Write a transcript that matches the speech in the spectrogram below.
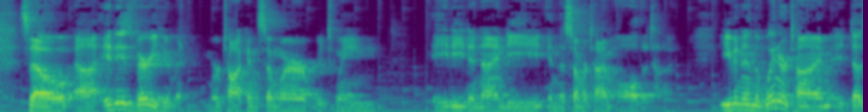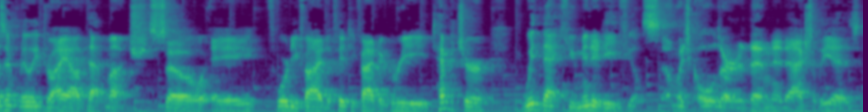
so uh, it is very humid. We're talking somewhere between 80 to 90 in the summertime all the time. Even in the wintertime, it doesn't really dry out that much. So a 45 to 55 degree temperature with that humidity feels so much colder than it actually is.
